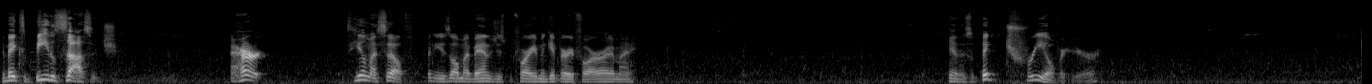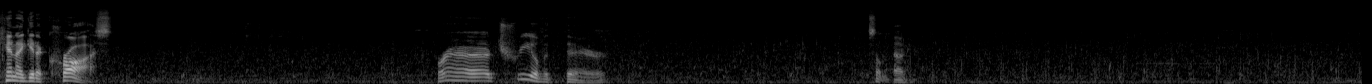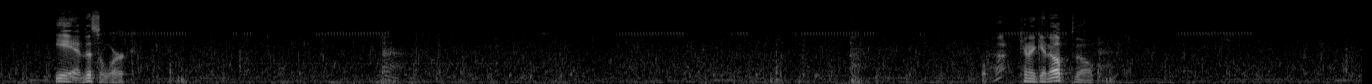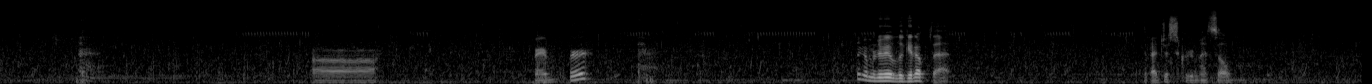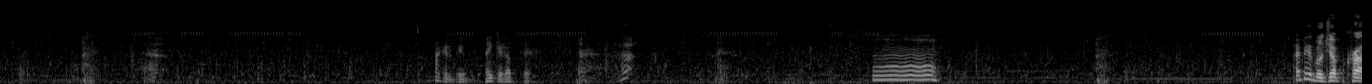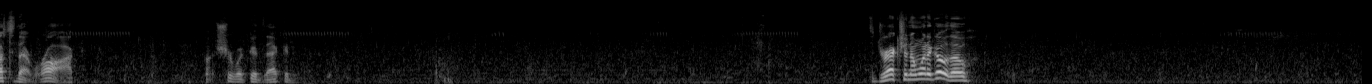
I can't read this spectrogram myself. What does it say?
It makes a beetle sausage. I hurt. to heal myself. I'm gonna use all my bandages before I even get very far, am I? Yeah, there's a big tree over here. Can I get across? A uh, tree over there. Something down here. Yeah, this'll work. Can I get up though? Uh, remember? I think I'm gonna be able to get up that. Did I just screw myself? I'm not gonna be able to make it up there. Oh. I'd be able to jump across to that rock. Not sure what good that could. It's the direction I want to go, though.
